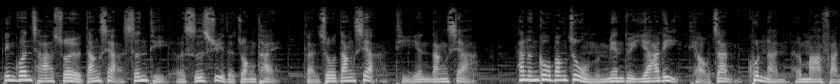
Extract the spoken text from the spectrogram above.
并观察所有当下身体和思绪的状态，感受当下，体验当下。它能够帮助我们面对压力、挑战、困难和麻烦，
